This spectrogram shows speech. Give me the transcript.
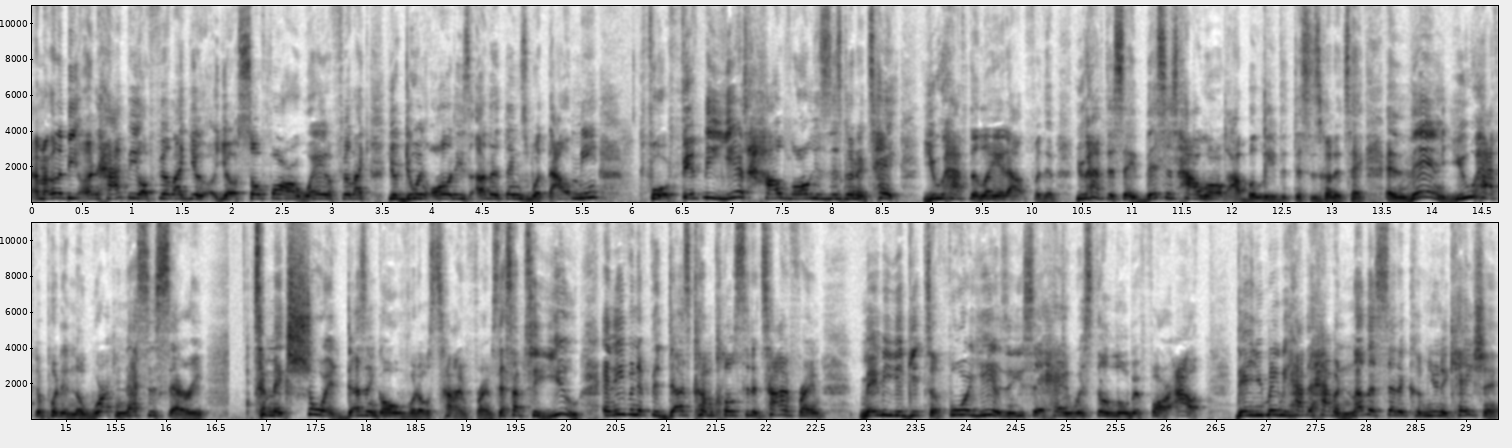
Am I gonna be unhappy or feel like you're, you're so far away or feel like you're doing all of these other things without me? For 50 years, how long is this gonna take? You have to lay it out for them. You have to say, this is how long I believe that this is gonna take. And then you have to put in the work necessary to make sure it doesn't go over those time frames. That's up to you. And even if it does come close to the time frame, maybe you get to four years and you say, hey, we're still a little bit far out. Then you maybe have to have another set of communication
